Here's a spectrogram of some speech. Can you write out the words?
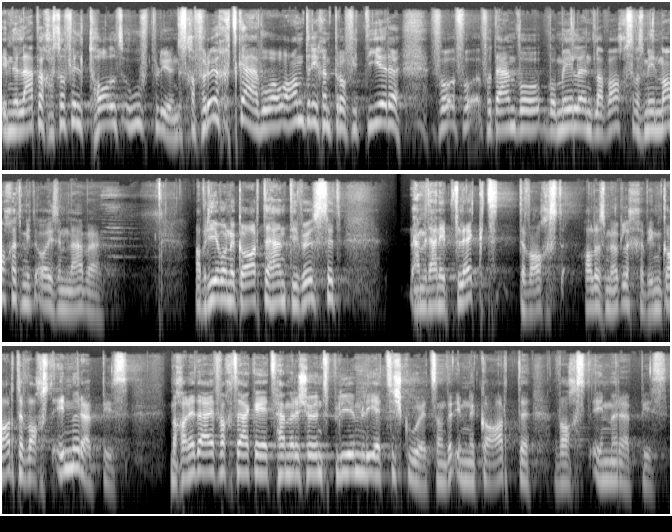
in einem Leben kann so viel Tolles aufblühen. Es kann Früchte geben, wo auch andere können profitieren von, von, von dem, was wo wir wachsen was wir machen mit unserem Leben. Aber die, die einen Garten haben, die wissen, wenn man den nicht pflegt, dann wächst alles Mögliche. Im Garten wächst immer etwas. Man kann nicht einfach sagen, jetzt haben wir ein schönes Blümchen, jetzt ist gut, sondern einem Garten wächst immer etwas.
